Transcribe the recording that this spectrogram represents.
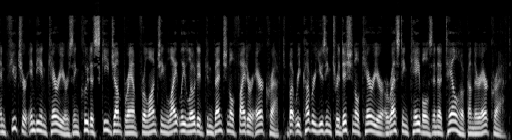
and future Indian carriers include a ski jump ramp for launching lightly loaded conventional fighter aircraft but recover using traditional carrier arresting cables and a tailhook on their aircraft.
